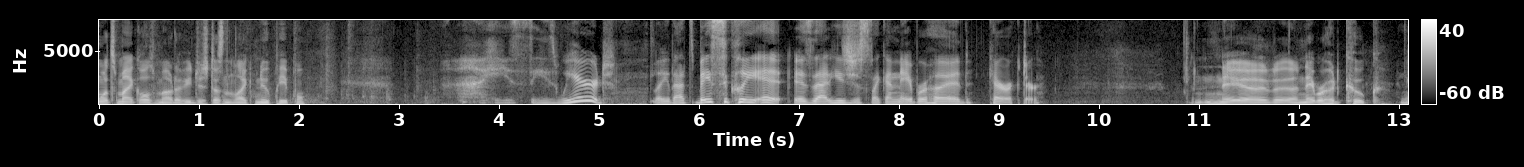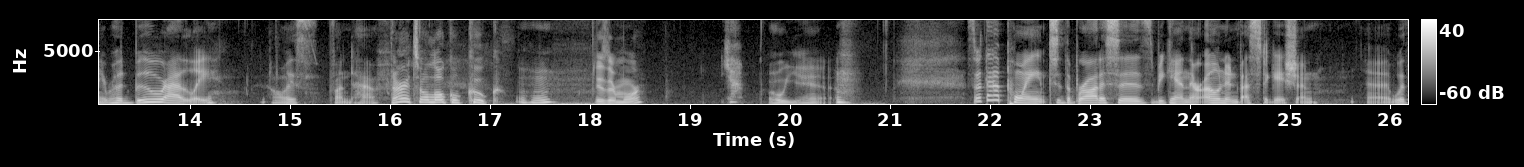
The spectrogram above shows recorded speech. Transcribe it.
What's Michael's motive? He just doesn't like new people. He's he's weird. Like that's basically it. Is that he's just like a neighborhood character. Na- uh, a neighborhood kook. Neighborhood Boo Radley. Always fun to have. All right, so a local kook. Mm-hmm. Is there more? Yeah. Oh yeah. so at that point, the Broadduses began their own investigation uh, with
